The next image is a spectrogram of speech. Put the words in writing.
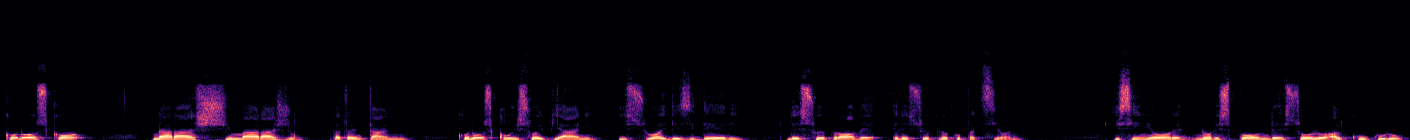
Conosco Narashimaraju da trent'anni. Conosco i suoi piani, i suoi desideri, le sue prove e le sue preoccupazioni. Il Signore non risponde solo al cuculo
